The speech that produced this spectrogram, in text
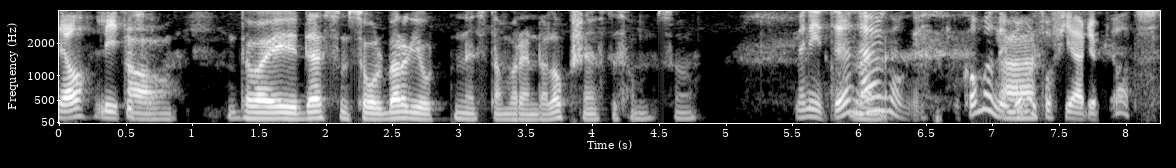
Ja, lite ja, så. Det var ju det som Solberg gjort nästan varenda lopp känns det som. Så. Men inte den här Men... gången. Då kom han i mål på fjärde plats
